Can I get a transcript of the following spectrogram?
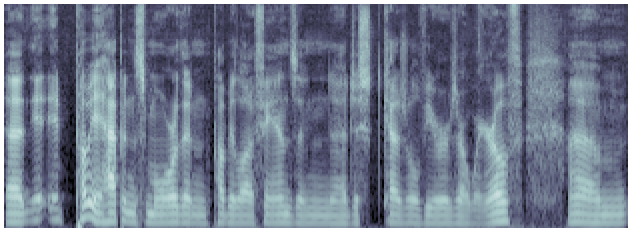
Uh, it, it probably happens more than probably a lot of fans and uh, just casual viewers are aware of. Um,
